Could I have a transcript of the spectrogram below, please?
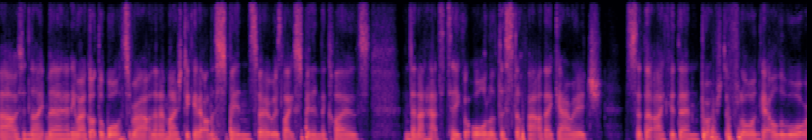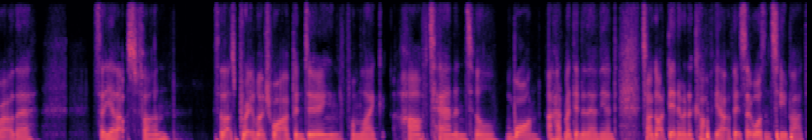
Oh, it was a nightmare. Anyway, I got the water out and then I managed to get it on a spin so it was like spinning the clothes. And then I had to take all of the stuff out of their garage so that I could then brush the floor and get all the water out of there. So yeah, that was fun. So that's pretty much what I've been doing from like half 10 until 1. I had my dinner there in the end. So I got dinner and a coffee out of it, so it wasn't too bad.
